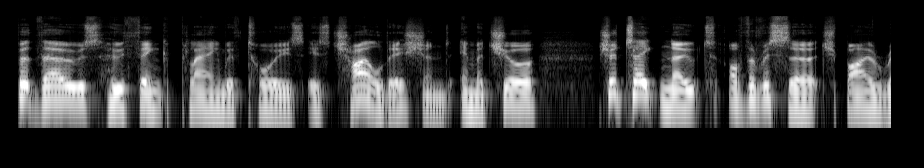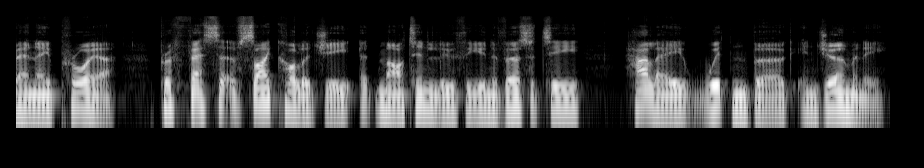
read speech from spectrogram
But those who think playing with toys is childish and immature should take note of the research by Rene Proyer, Professor of Psychology at Martin Luther University, Halle Wittenberg in Germany.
